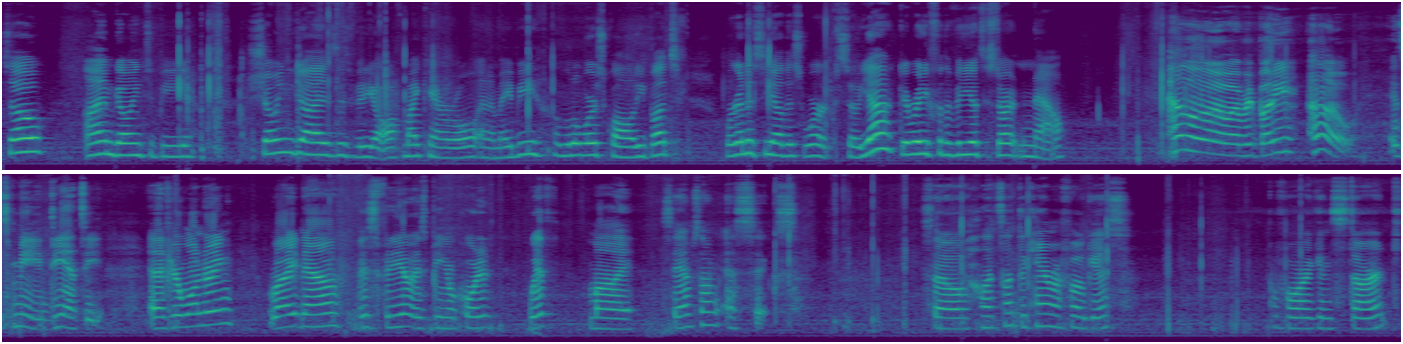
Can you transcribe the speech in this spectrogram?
So I'm going to be showing you guys this video off my camera roll, and it may be a little worse quality, but we're going to see how this works. So yeah, get ready for the video to start now. Hello, everybody. Hello, it's me, Dancy. And if you're wondering, right now, this video is being recorded with my Samsung S6. So let's let the camera focus before I can start.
